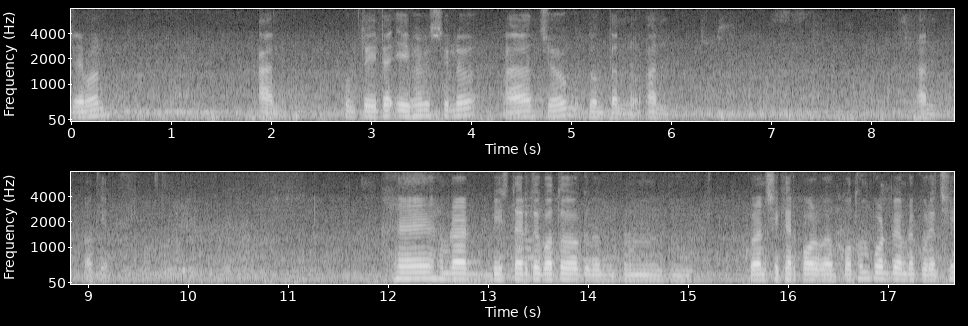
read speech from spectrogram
যেমন, আন। কিন্তু এটা এইভাবে ছিল, আ, যোগ, দন্তান্ন, আন। আন, ওকে। হ্যাঁ আমরা বিস্তারিত গত কোরআন শিক্ষার প্রথম পর্বে আমরা করেছি।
